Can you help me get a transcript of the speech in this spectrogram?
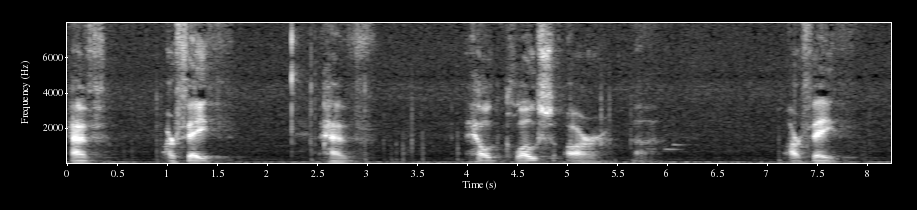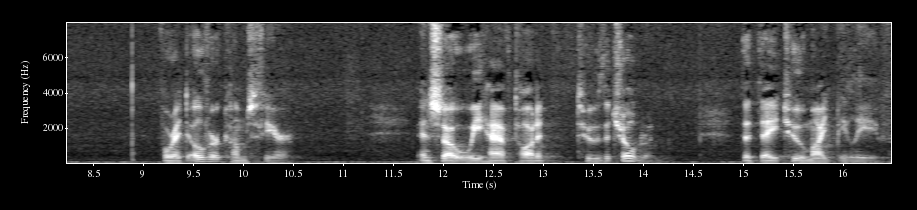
have our faith, have held close our, uh, our faith, for it overcomes fear. And so we have taught it to the children that they too might believe.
